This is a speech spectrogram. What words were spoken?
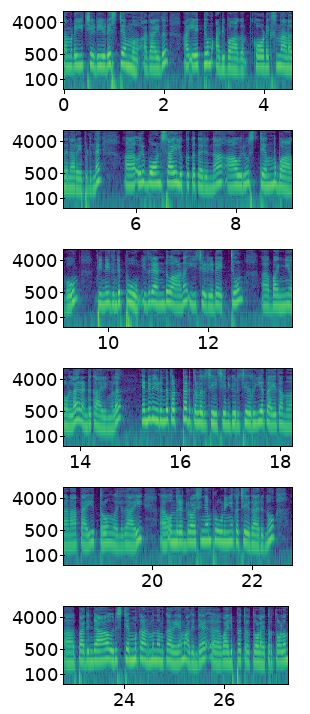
നമ്മുടെ ഈ ചെടിയുടെ സ്റ്റെമ്മ് അതായത് ആ ഏറ്റവും അടിഭാഗം കോഡെക്സ് എന്നാണ് അതിനറിയപ്പെടുന്നത് ഒരു ബോൺസായി ലുക്കൊക്കെ തരുന്ന ആ ഒരു സ്റ്റെമ്മ് ഭാഗവും പിന്നെ ഇതിന്റെ പൂവും. ഇത് രണ്ടുമാണ് ഈ ചെടിയുടെ ഏറ്റവും ഭംഗിയുള്ള രണ്ട് കാര്യങ്ങൾ എന്റെ വീടിന്റെ തൊട്ടടുത്തുള്ള ഒരു ചേച്ചി എനിക്കൊരു ചെറിയ തൈ തന്നതാണ്. ആ തൈ ഇത്രയും വലുതായി. ഒന്ന് രണ്ട് പ്രാവശ്യം ഞാൻ പ്രൂണിങ് ഒക്കെ ചെയ്തായിരുന്നു. അപ്പം അതിന്റെ ആ ഒരു സ്റ്റെമ്മ് കാണുമ്പോൾ നമുക്കറിയാം അതിന്റെ വലിപ്പം എത്രത്തോളം എത്രത്തോളം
